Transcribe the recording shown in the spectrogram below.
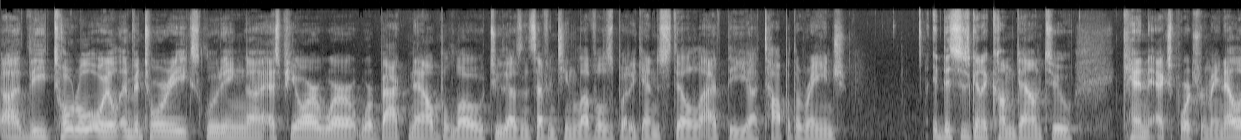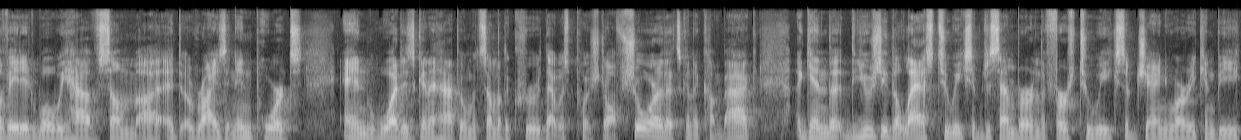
Uh, the total oil inventory, excluding uh, SPR, we're, we're back now below 2017 levels, but again, still at the uh, top of the range. This is going to come down to can exports remain elevated? Will we have some uh, a rise in imports? and what is going to happen with some of the crude that was pushed offshore that's going to come back. Again, the, usually the last two weeks of December and the first two weeks of January can be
